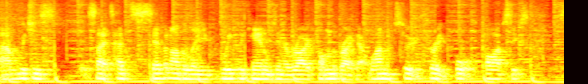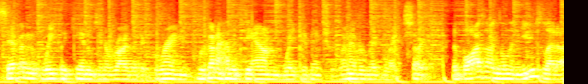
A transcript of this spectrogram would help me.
um, which is say it's had seven, I believe, weekly candles in a row from the breakout. One, two, three, four, five, six, seven weekly candles in a row that are green, we're going to have a down week eventually. We're going to have a red week. So the buy zones on the newsletter,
